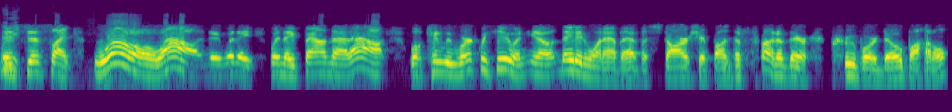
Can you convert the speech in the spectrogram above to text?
it's just like, whoa, wow. When they when they found that out, well, can we work with you? And you know, they didn't want to have, have a starship on the front of their Cru Bordeaux bottle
